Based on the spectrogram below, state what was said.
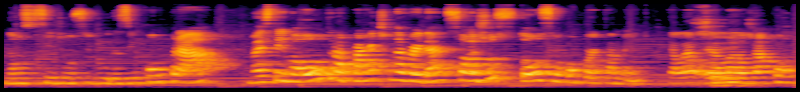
não se sentiam seguras em comprar, mas tem uma outra parte que na verdade só ajustou o seu comportamento. Porque Ela, Sim. ela já com-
